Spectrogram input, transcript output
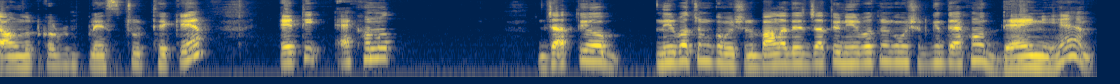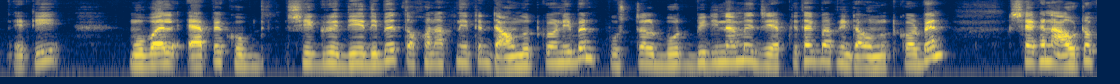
ডাউনলোড করবেন প্লে স্টোর থেকে। এটি এখনও জাতীয় নির্বাচন কমিশন, বাংলাদেশ জাতীয় নির্বাচন কমিশন কিন্তু এখনও দেয়নি হ্যাঁ? এটি মোবাইল অ্যাপে খুব শীঘ্রই দিয়ে দিবে। তখন আপনি এটা ডাউনলোড করে নেবেন। পোস্টাল বুট বিডি নামে যে অ্যাপটি থাকবে আপনি ডাউনলোড করবেন। সেখানে আউট অফ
